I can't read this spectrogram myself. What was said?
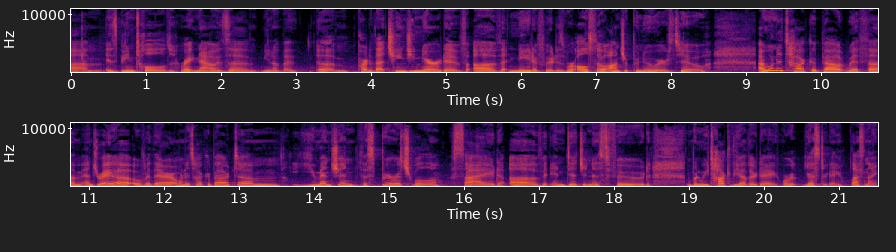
um, is being told right now is a you know the, um, part of that changing narrative of native food is we're also entrepreneurs too. I want to talk about with um, Andrea over there. I want to talk about um, you mentioned the spiritual side of indigenous food when we talked the other day or yesterday, last night,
